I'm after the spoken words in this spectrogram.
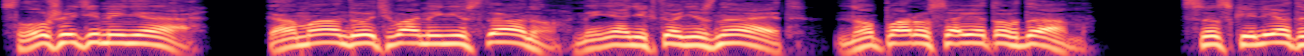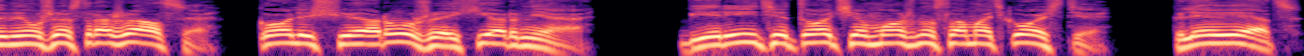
слушайте меня. Командовать вами не стану, меня никто не знает, но пару советов дам. Со скелетами уже сражался. Колющее оружие — херня. Берите то, чем можно сломать кости. Клевец,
